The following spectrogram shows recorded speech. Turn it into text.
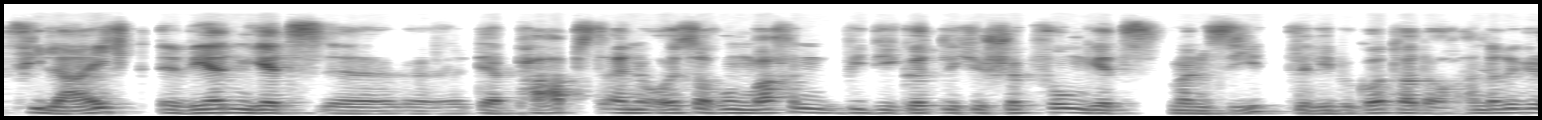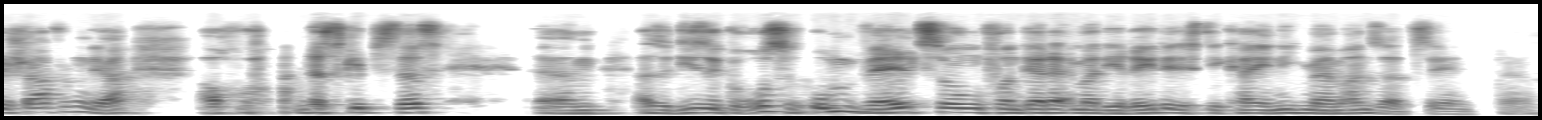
Vielleicht werden jetzt äh, der Papst eine Äußerung machen, wie die göttliche Schöpfung jetzt man sieht. Der liebe Gott hat auch andere geschaffen, ja, auch woanders gibt es das. Ähm, also diese große Umwälzung, von der da immer die Rede ist, die kann ich nicht mehr im Ansatz sehen. Ja.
